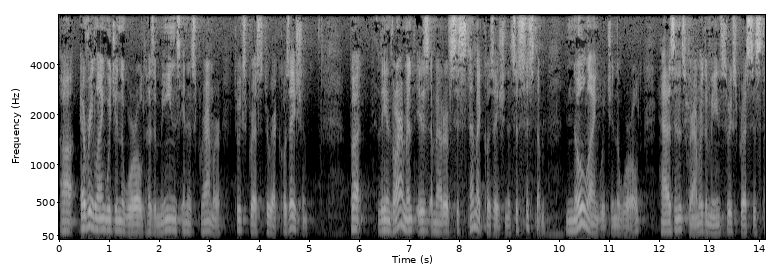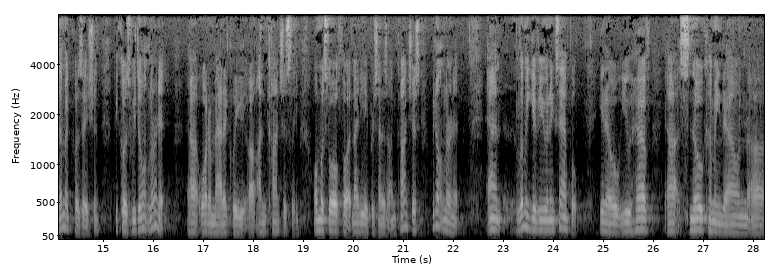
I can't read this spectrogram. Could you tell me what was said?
Uh, every language in the world has a means in its grammar to express direct causation. But the environment is a matter of systemic causation, it's a system. No language in the world has in its grammar the means to express systemic causation because we don't learn it uh, automatically, uh, unconsciously. Almost all thought, 98% is unconscious. We don't learn it. And let me give you an example. You know, you have uh, snow coming down, uh,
